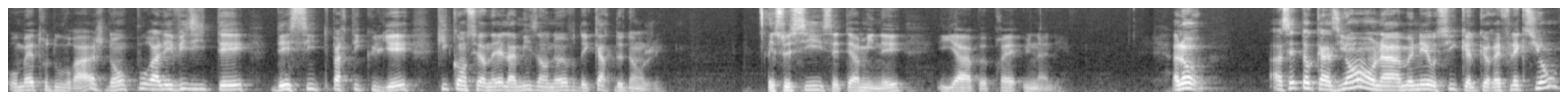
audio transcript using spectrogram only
au maître d'ouvrage, donc pour aller visiter des sites particuliers qui concernaient la mise en œuvre des cartes de danger. Et ceci s'est terminé il y a à peu près une année. Alors, à cette occasion, on a mené aussi quelques réflexions,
